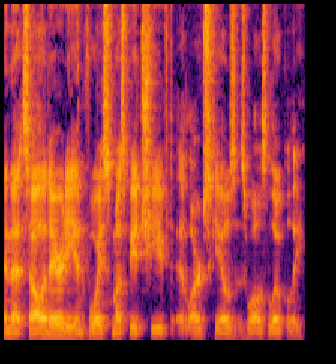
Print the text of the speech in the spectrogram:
and that solidarity and voice must be achieved at large scales as well as locally.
